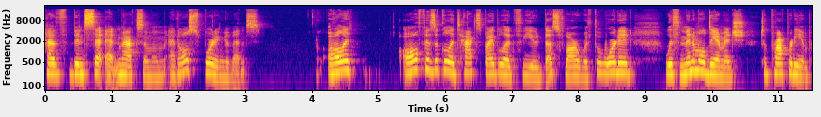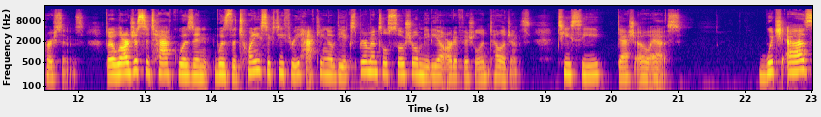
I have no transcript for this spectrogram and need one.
have been set at maximum at all sporting events. All all physical attacks by Blood Feud thus far were thwarted with minimal damage to property and persons. Their largest attack was in was the 2063 hacking of the experimental social media artificial intelligence, TC-OS, which as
